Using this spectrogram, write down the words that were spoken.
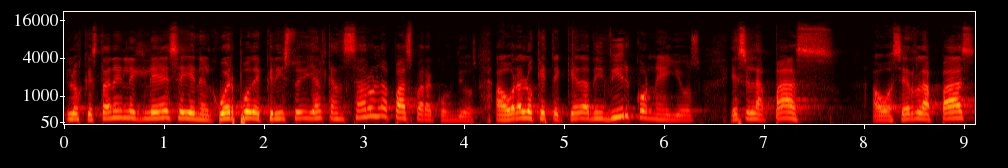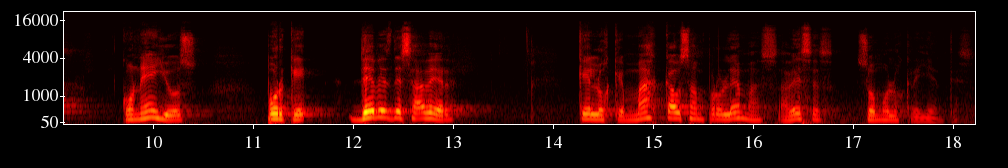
los que están en la iglesia y en el cuerpo de Cristo, ellos ya alcanzaron la paz para con Dios. Ahora lo que te queda vivir con ellos es la paz, o hacer la paz con ellos, porque debes de saber que los que más causan problemas a veces somos los creyentes.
